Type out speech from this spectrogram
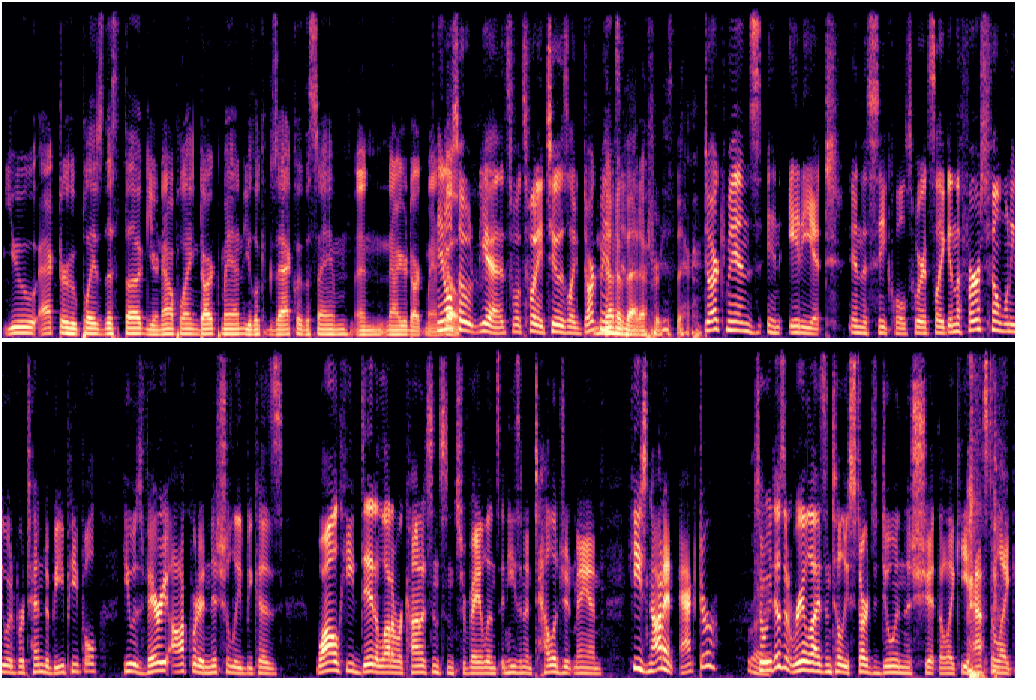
you actor who plays this thug, you're now playing Dark Man. You look exactly the same, and now you're Dark Man. And Go. also, yeah, it's what's funny too is like Darkman's none of an- that effort is there. Dark Man's an idiot in the sequels, where it's like in the first film when he would pretend to be people, he was very awkward initially because while he did a lot of reconnaissance and surveillance and he's an intelligent man, he's not an actor. So he doesn't realize until he starts doing this shit that like he has to like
